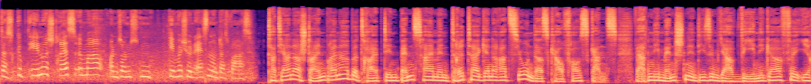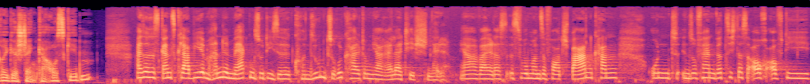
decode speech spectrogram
Das gibt eh nur Stress immer. Ansonsten gehen wir schön essen und das war's. Tatjana Steinbrenner betreibt in Bensheim in dritter Generation das Kaufhaus Ganz. Werden die Menschen in diesem Jahr weniger für ihre Geschenke ausgeben? Also es ist ganz klar, wir im Handel merken so diese Konsumzurückhaltung ja relativ schnell. Ja, weil das ist, wo man sofort sparen kann. Und insofern wird sich das auch auf die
